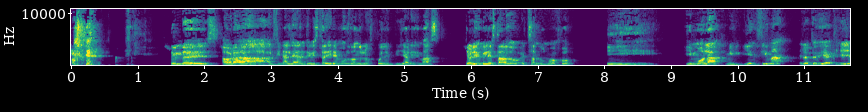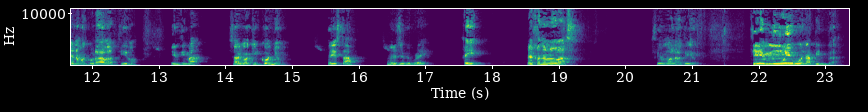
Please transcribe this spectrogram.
Entonces, ahora al final de la entrevista diremos dónde los pueden pillar y demás. Yo digo que le he estado echando un ojo y, y mola mil. Y encima, el otro día, que yo ya no me acordaba, tío, y encima salgo aquí, coño. Ahí está. A ver si por ahí. Ahí. Alejandro Novas. Se mola, tío. Tiene muy buena pinta.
